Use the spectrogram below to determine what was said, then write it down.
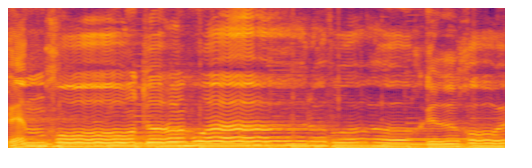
Fem chot amoar wachel el chol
